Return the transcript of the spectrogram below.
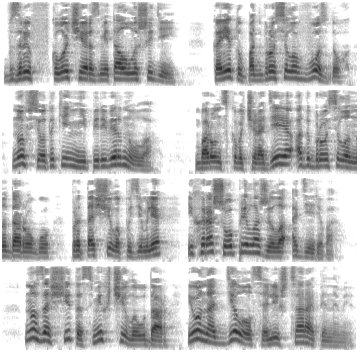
Взрыв в клочья разметал лошадей. Карету подбросило в воздух, но все-таки не перевернуло. Баронского чародея отбросило на дорогу, протащило по земле и хорошо приложило о дерево. Но защита смягчила удар, и он отделался лишь царапинами.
